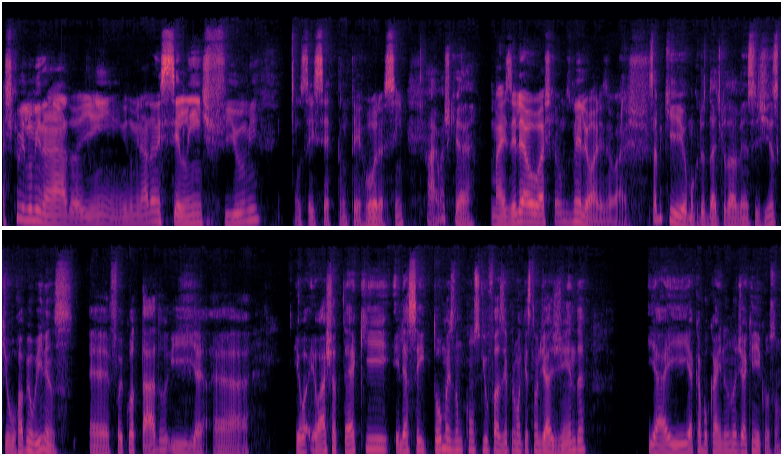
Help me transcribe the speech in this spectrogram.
Acho que o Iluminado aí, hein? O Iluminado é um excelente filme. Não sei se é tão terror assim, Ah, eu acho que é. mas ele é, o, acho que é um dos melhores, eu acho. Sabe que uma curiosidade que eu tava vendo esses dias, que o Robin Williams é, foi cotado e é, é, eu, eu acho até que ele aceitou, mas não conseguiu fazer por uma questão de agenda e aí acabou caindo no Jack Nicholson.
